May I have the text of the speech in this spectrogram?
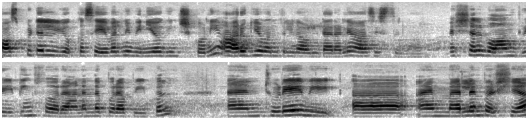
హాస్పిటల్ యొక్క సేవల్ని వినియోగించుకొని ఆరోగ్యవంతులుగా ఉంటారని ఆశిస్తున్నాను. Special warm greetings for Anandapura people and today we I'm Marlon Persia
